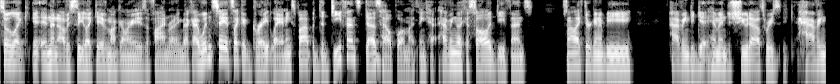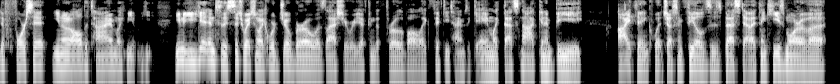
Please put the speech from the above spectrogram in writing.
so like, and then obviously like David Montgomery is a fine running back. I wouldn't say it's like a great landing spot, but the defense does help him. I think ha- having like a solid defense, it's not like they're going to be having to get him into shootouts where he's having to force it, you know, all the time. Like, he, he, you know, you get into the situation like where Joe Burrow was last year, where you have to throw the ball like 50 times a game. Like, that's not going to be, I think, what Justin Fields is best at. I think he's more of a,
